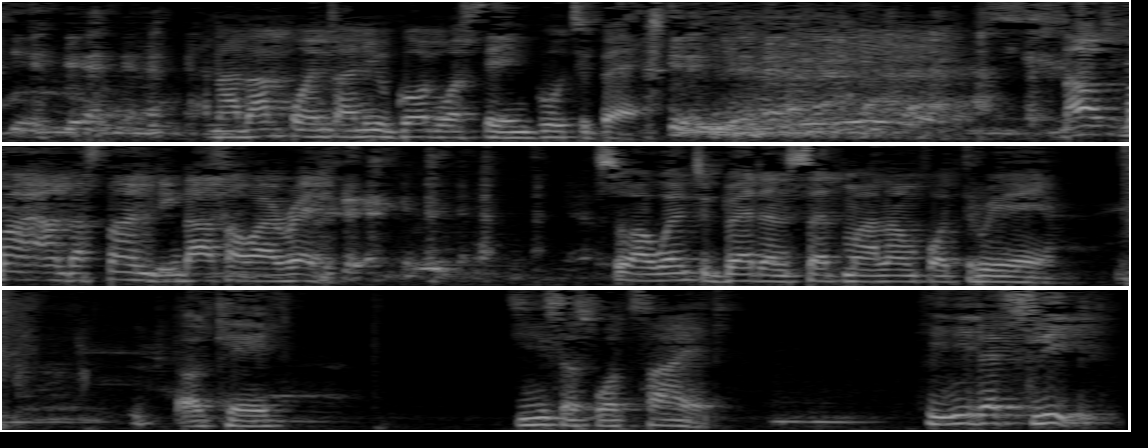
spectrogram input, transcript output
and at that point I knew God was saying, go to bed. that was my understanding. That's how I read it. So I went to bed and set my alarm for 3 a.m. Okay. Jesus was tired. He needed sleep.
